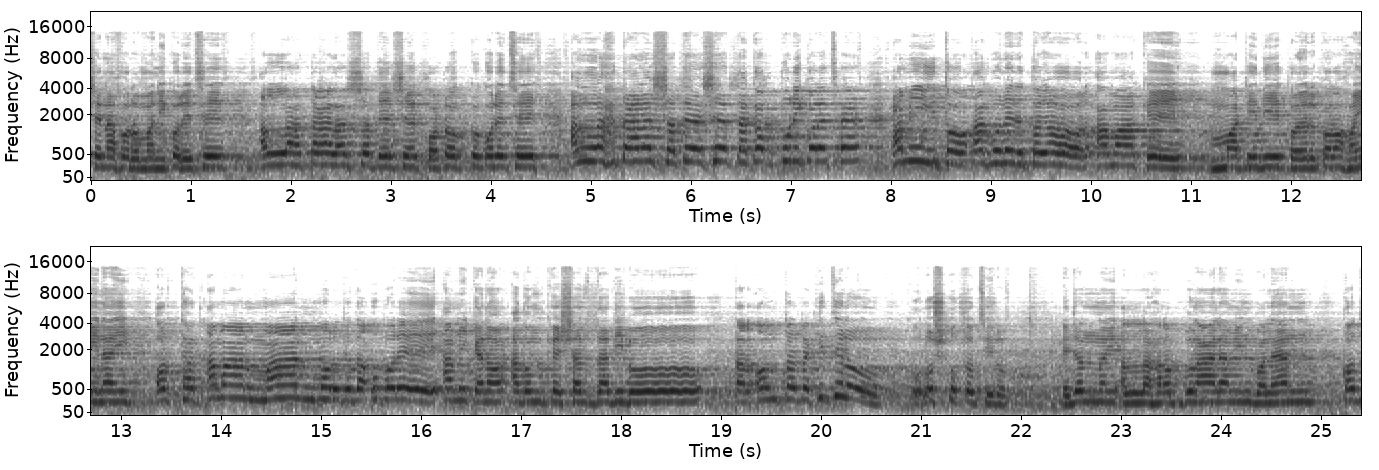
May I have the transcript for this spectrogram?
সে নাফরমানি করেছে, আল্লাহ তালার সাথে সে কটক্ষ করেছে, আল্লাহ তালার সাথে সে তাকাব্বুরি করেছে, আমি তো আগুনের তয়র আমাকে মাটি দিয়ে তৈরি করা হয় নাই, অর্থাৎ আমার মান মর্যাদা উপরে আমি কেন আদমকে সাজদা দিব? তার অন্তরটা কি ছিল? কলসত ছিল। এজন্যই আল্লাহ রাব্বুল আলামিন বলেন, কদ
